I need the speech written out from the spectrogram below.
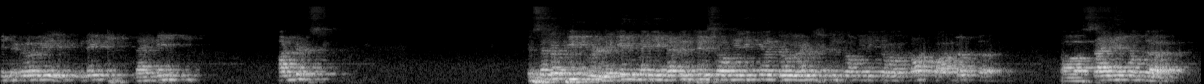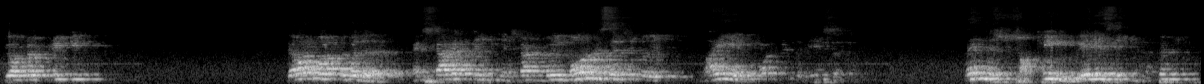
in early, late 1900s, a set of people, again, the United States of America, though United States of America was not part of the uh, signing of the Kyoto Treaty, they all got together and started thinking and started doing more research into it. Why and what is the reason? Then the shocking realization happened.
